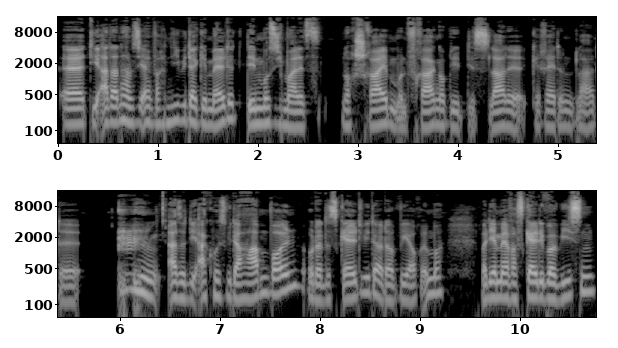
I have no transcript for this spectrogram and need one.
äh, die anderen haben sich einfach nie wieder gemeldet. Den muss ich mal jetzt noch schreiben und fragen, ob die das Ladegerät und Lade, also die Akkus wieder haben wollen oder das Geld wieder oder wie auch immer. Weil die haben ja was Geld überwiesen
